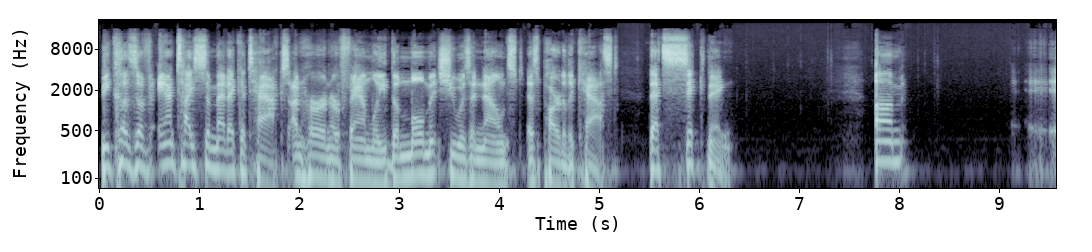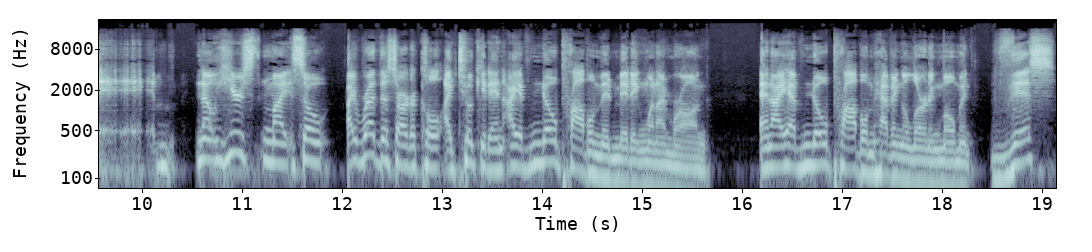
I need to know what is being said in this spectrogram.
because of anti Semitic attacks on her and her family the moment she was announced as part of the cast. That's sickening. Um, now here's my so I read this article, I took it in. I have no problem admitting when I'm wrong, and I have no problem having a learning moment. This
